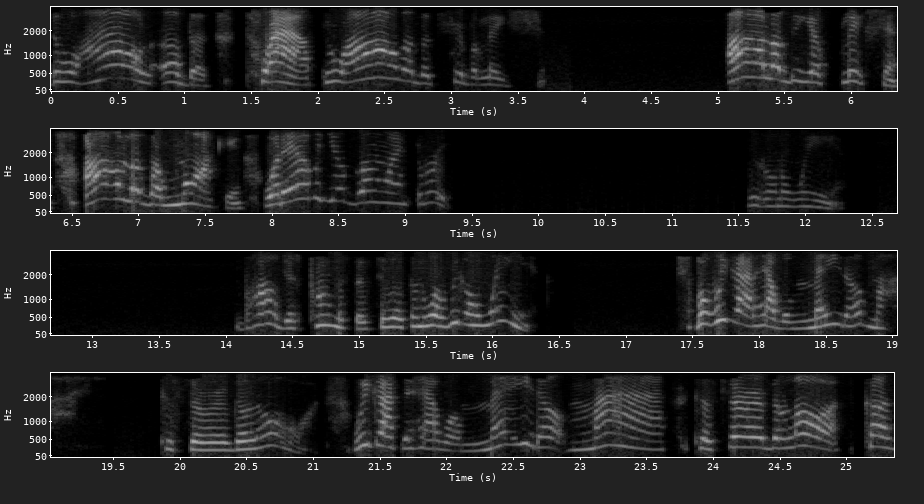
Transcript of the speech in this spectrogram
through all of the trials, through all of the tribulation, all of the affliction, all of the marking, whatever you're going through, we're going to win. Paul just promised us to us in the world, we're going to win. But we got to have a made-up mind to serve the Lord. We got to have a made up mind to serve the Lord because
